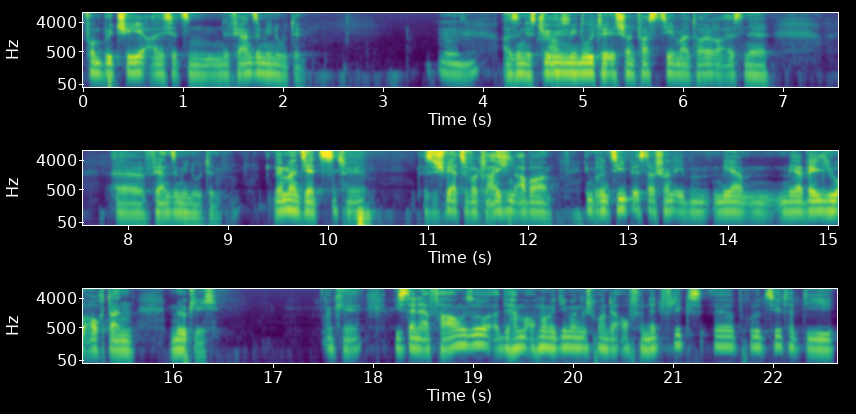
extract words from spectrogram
vom Budget als jetzt eine Fernsehminute. Mhm. Also eine Streaming-Minute ist schon fast zehnmal teurer als eine äh, Fernsehminute. Wenn man es jetzt, okay. es ist schwer zu vergleichen, Krass. aber im Prinzip ist da schon eben mehr, mehr Value auch dann möglich. Okay. Wie ist deine Erfahrung so? Wir haben auch mal mit jemandem gesprochen, der auch für Netflix äh, produziert hat, die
